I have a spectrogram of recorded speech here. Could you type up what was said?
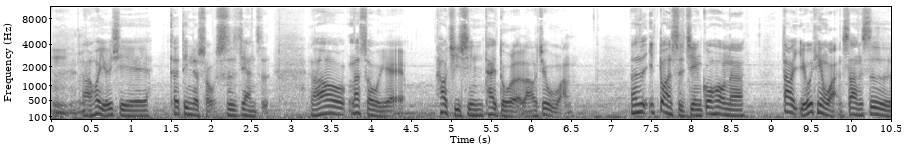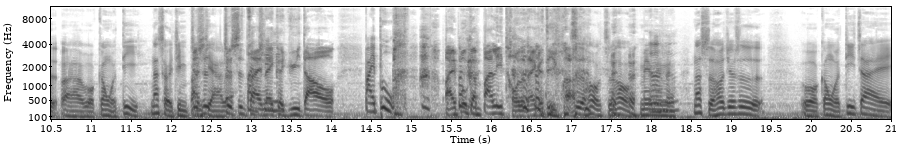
嗯然后会有一些特定的手势这样子。然后那时候我也好奇心太多了，然后就玩。但是一段时间过后呢，到有一天晚上是呃，我跟我弟那时候已经搬家了，就是在那个遇到，白布，白布跟半粒头的那个地方，之后之后没有没有那时候就是我跟我弟在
